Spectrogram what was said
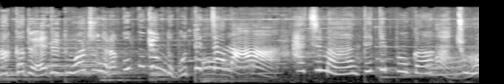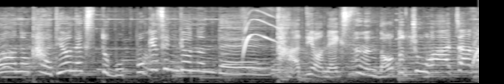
아까도 애들 도와주느라 꽃구경도 못했잖아. 하지만 띠띠뽀가 좋아하는 가디언 엑스도 못 보게 생겼는데 가디언 엑스는 너도 좋아하잖아.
